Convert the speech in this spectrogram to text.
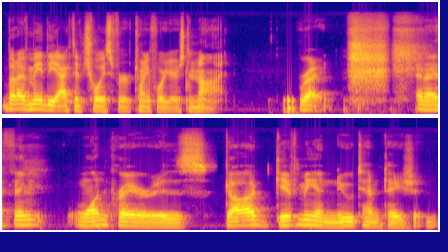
but I've made the active choice for 24 years to not. Right. And I think one prayer is God, give me a new temptation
